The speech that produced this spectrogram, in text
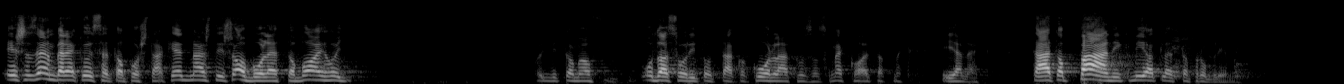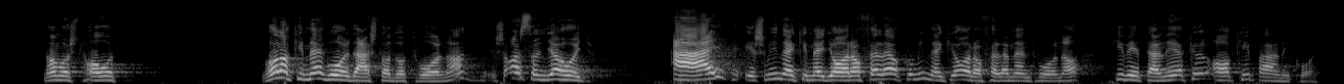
és az emberek összetaposták egymást, és abból lett a baj, hogy, hogy mit tudom, odaszorították a korláthoz, azt meghaltak, meg ilyenek. Tehát a pánik miatt lett a probléma. Na most, ha ott valaki megoldást adott volna, és azt mondja, hogy állj, és mindenki megy arra fele, akkor mindenki arra fele ment volna, kivétel nélkül, aki pánikolt.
